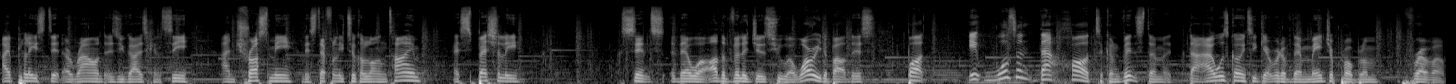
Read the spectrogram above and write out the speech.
I placed it around, as you guys can see, and trust me, this definitely took a long time, especially since there were other villagers who were worried about this, but it wasn't that hard to convince them that I was going to get rid of their major problem forever.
